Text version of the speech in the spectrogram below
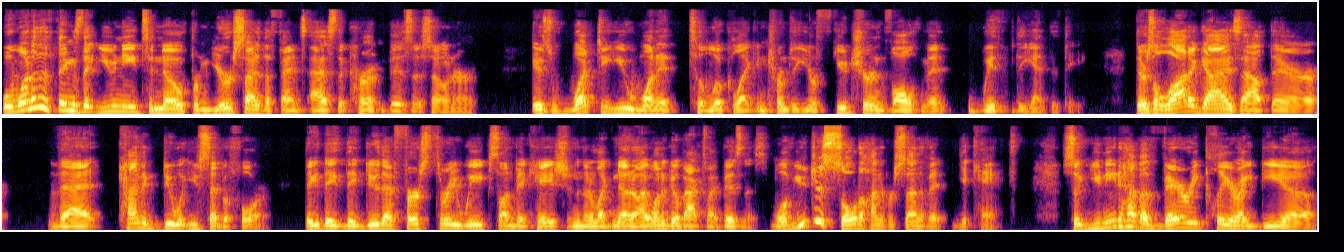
Well, one of the things that you need to know from your side of the fence as the current business owner is what do you want it to look like in terms of your future involvement with the entity? There's a lot of guys out there that kind of do what you said before. They, they they do that first three weeks on vacation and they're like, no, no, I want to go back to my business. Well, if you just sold 100% of it, you can't. So you need to have a very clear idea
